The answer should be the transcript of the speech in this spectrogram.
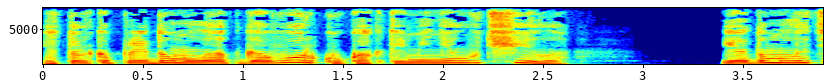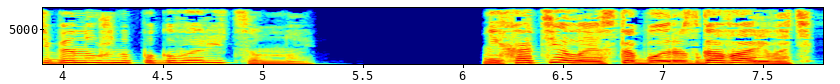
Я только придумала отговорку, как ты меня учила. Я думала, тебе нужно поговорить со мной». «Не хотела я с тобой разговаривать!»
